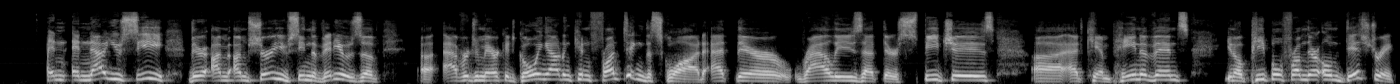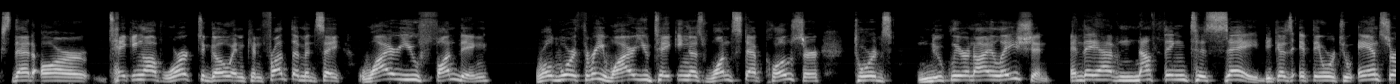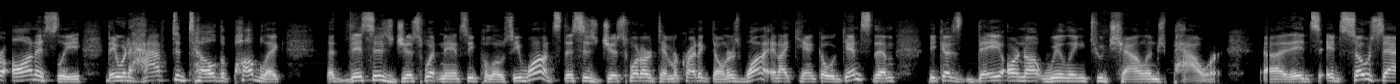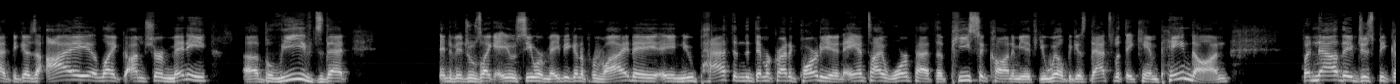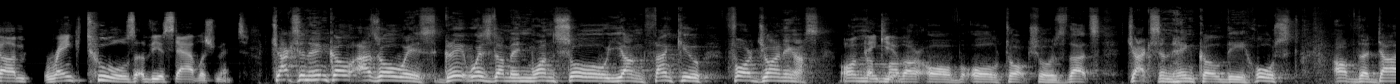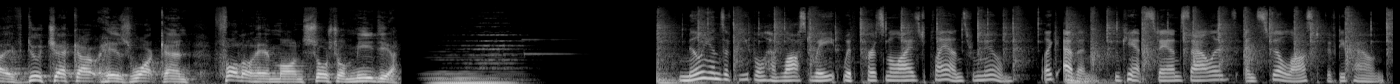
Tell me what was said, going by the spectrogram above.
and and now you see there. I'm I'm sure you've seen the videos of uh, average Americans going out and confronting the squad at their rallies, at their speeches, uh, at campaign events. You know, people from their own districts that are taking off work to go and confront them and say, "Why are you funding World War III? Why are you taking us one step closer towards nuclear annihilation. And they have nothing to say because if they were to answer honestly, they would have to tell the public that this is just what Nancy Pelosi wants. This is just what our Democratic donors want. And I can't go against them because they are not willing to challenge power. Uh, it's it's so sad because I like I'm sure many uh, believed that individuals like AOC were maybe going to provide a, a new path in the Democratic Party, an anti-war path, a peace economy, if you will, because that's what they campaigned on. But now they've just become rank tools of the establishment. Jackson Hinkle, as always, great wisdom in one so young. Thank you for joining us on the mother of all talk shows. That's Jackson Hinkle, the host of The Dive. Do check out his work and follow him on social media. Millions of people have lost weight with personalized plans from Noom, like Evan, who can't stand salads and still lost 50 pounds.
